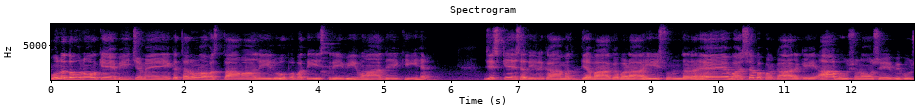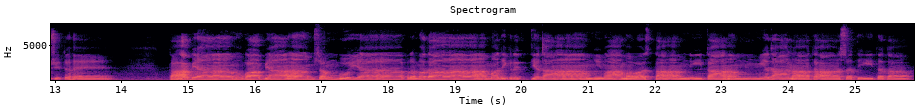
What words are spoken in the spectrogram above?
उन दोनों के बीच में एक तरुण अवस्था वाली रूपवती स्त्री भी वहाँ देखी है। जिसके शरीर का मध्य भाग बड़ा ही सुंदर है, वह सब प्रकार के आभूषणों से विभूषित है। ताभ्यामुभाभ्यां सम्भूय प्रमदामधिकृत्यताम् इमामवस्थां नीताहं यथा नाथा सती तथा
